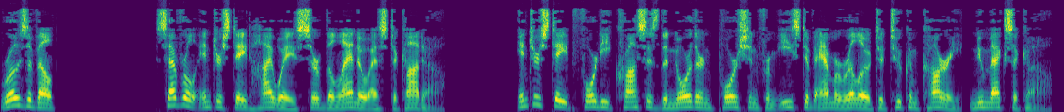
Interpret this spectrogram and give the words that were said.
Roosevelt Several interstate highways serve the Llano Estacado. Interstate 40 crosses the northern portion from east of Amarillo to Tucumcari, New Mexico.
